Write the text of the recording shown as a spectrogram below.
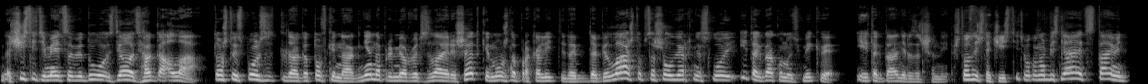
Очистить имеется в виду сделать гагала. То, что используется для готовки на огне, например, вертела и решетки, нужно прокалить до, до бела, чтобы сошел верхний слой, и тогда кунуть в микве. И тогда они разрешены. Что значит очистить? Вот он объясняет, ставить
